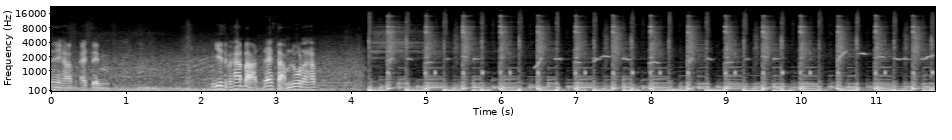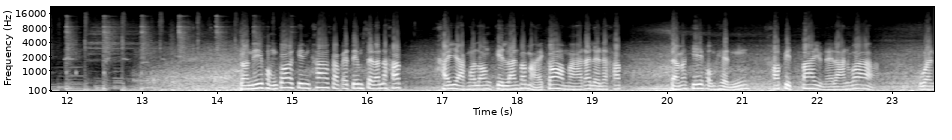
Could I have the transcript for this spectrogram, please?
นี่ครับไอติม 25 บาทได้ 3 ลูกนะครับ ตอนนี้ผมก็กินข้าวกับไอติมเสร็จแล้วนะครับ ใครอยากมาลองกินร้านป้าหมายก็มาได้เลยนะครับ แต่เมื่อกี้ผมเห็นเขาปิดป้ายอยู่ในร้านว่า วัน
